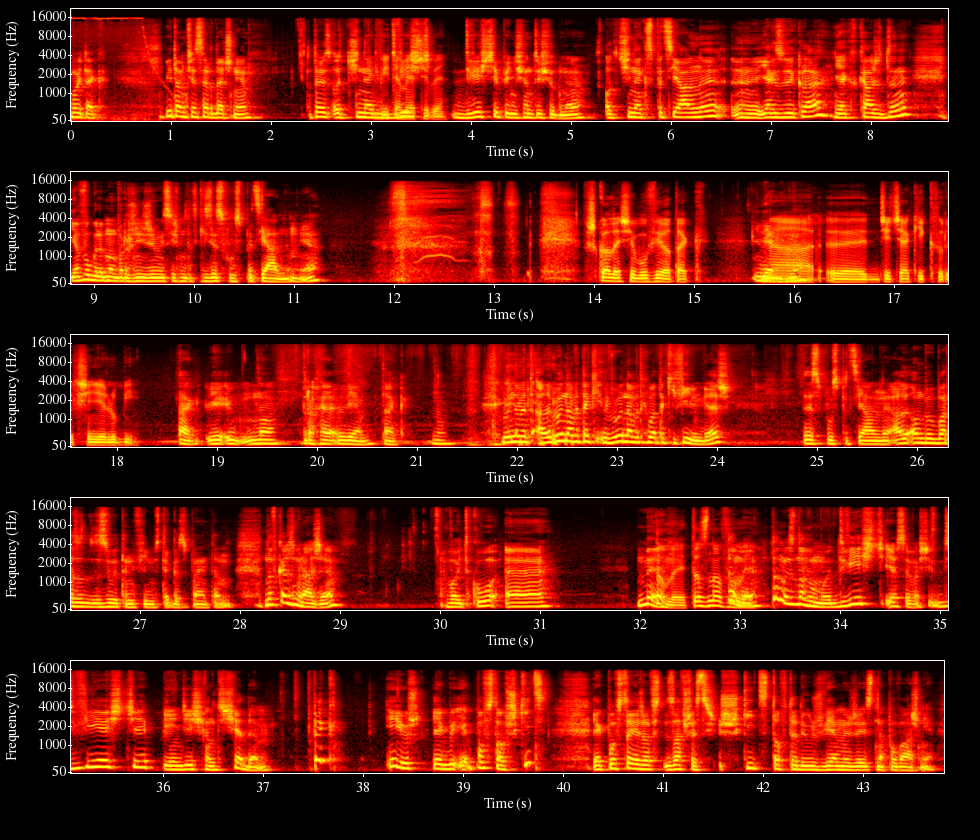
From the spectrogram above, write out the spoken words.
Wojtek, witam cię serdecznie. To jest odcinek Witam 200, ja ciebie. 257. Odcinek specjalny, y, jak zwykle, jak każdy. Ja w ogóle mam wrażenie, że my jesteśmy taki zespół specjalny, no nie? W szkole się mówiło tak Wiem, na y, dzieciaki, których się nie lubi. Tak, y, no, trochę wiem, tak. No. Był nawet, ale był nawet, taki, był nawet chyba taki film, wiesz? Zespół specjalny, ale on był bardzo zły, ten film, z tego co pamiętam. No w każdym razie, Wojtku, e, my. To my, to znowu To my. my, to my znowu my. 200, ja sobie właśnie, 257. Pyk! I już jakby powstał szkic. Jak powstaje że zawsze szkic, to wtedy już wiemy, że jest na poważnie.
